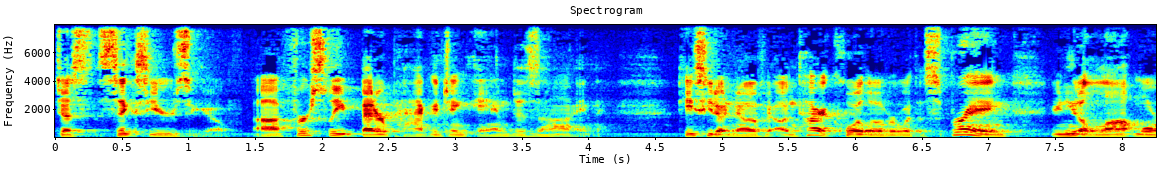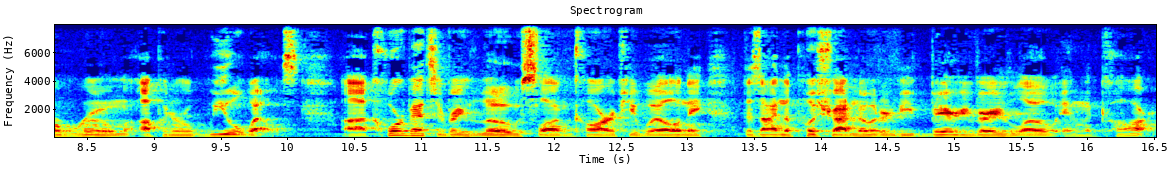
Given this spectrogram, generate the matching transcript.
just six years ago? Uh, firstly, better packaging and design. In case you don't know, if an entire coilover with a spring, you need a lot more room up in your wheel wells. Uh, Corvette's a very low slung car, if you will, and they designed the pushrod motor to be very, very low in the car.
